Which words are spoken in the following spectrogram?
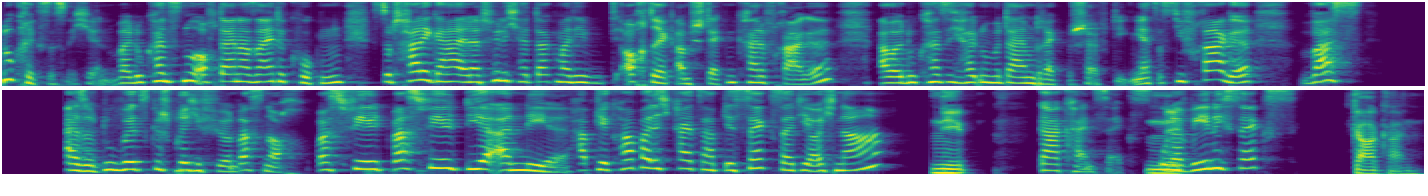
Du kriegst es nicht hin, weil du kannst nur auf deiner Seite gucken. Ist total egal. Natürlich hat Dagmar die auch Dreck am Stecken, keine Frage. Aber du kannst dich halt nur mit deinem Dreck beschäftigen. Jetzt ist die Frage, was, also du willst Gespräche führen. Was noch? Was fehlt, was fehlt dir an Nähe? Habt ihr Körperlichkeit? Habt ihr Sex? Seid ihr euch nah? Nee, Gar kein Sex. Nee. Oder wenig Sex? gar keinen.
